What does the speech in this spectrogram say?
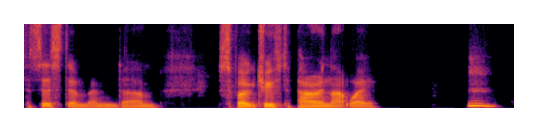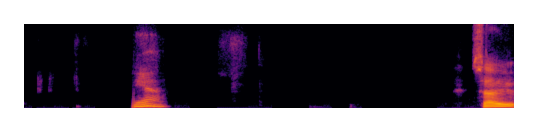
the system and um, spoke truth to power in that way. Mm. yeah so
